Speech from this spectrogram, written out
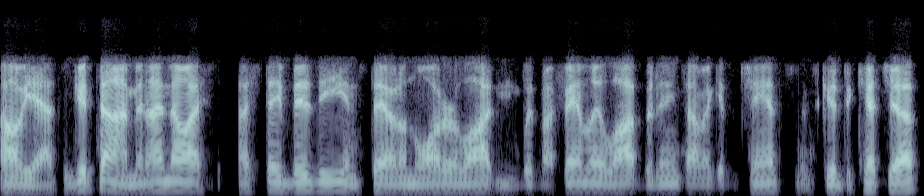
Oh yeah, it's a good time, and I know I I stay busy and stay out on the water a lot and with my family a lot. But anytime I get the chance, it's good to catch up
